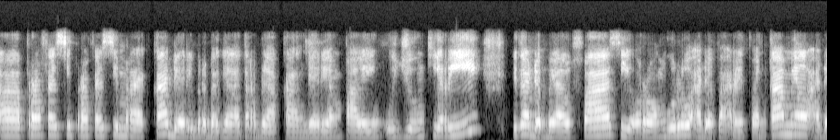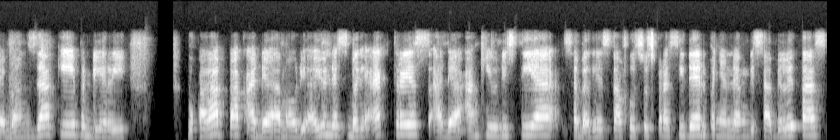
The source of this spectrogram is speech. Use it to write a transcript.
uh, profesi-profesi mereka dari berbagai latar belakang. Dari yang paling ujung kiri itu ada Belva, si Orang Guru, ada Pak Ridwan Kamil, ada Bang Zaki, pendiri Bukalapak, ada Maudi Ayunda sebagai aktris, ada Angki Yudhistia sebagai staf khusus presiden penyandang disabilitas,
